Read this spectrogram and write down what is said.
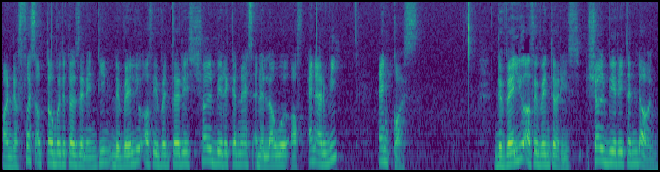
On the 1st October 2019, the value of inventories shall be recognized at the lower of NRV and cost. The value of inventories shall be written down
